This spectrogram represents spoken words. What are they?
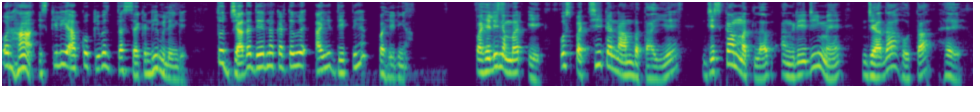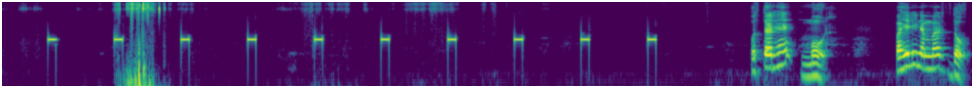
और हाँ इसके लिए आपको केवल दस सेकंड ही मिलेंगे तो ज़्यादा देर न करते हुए आइए देखते हैं पहेलियाँ। पहेली नंबर एक, उस पक्षी का नाम बताइए, जिसका मतलब अंग्रेज़ी में ज़्यादा होता है। उत्तर है मोर। पहली नंबर दो।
